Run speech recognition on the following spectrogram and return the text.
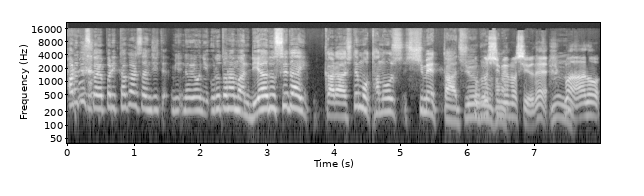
あれですか？やっぱり高橋さん自体のようにウルトラマンリアル世代からしても楽しめた十分楽しめますよね。うん。まあ、あの、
